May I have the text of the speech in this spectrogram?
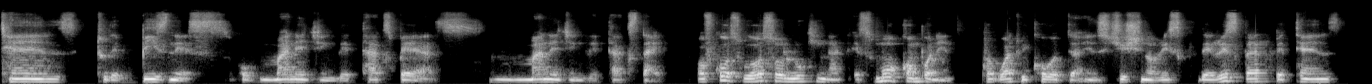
tends to the business of managing the taxpayers, managing the tax type. Of course, we're also looking at a small component, what we call the institutional risk, the risk that pertains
